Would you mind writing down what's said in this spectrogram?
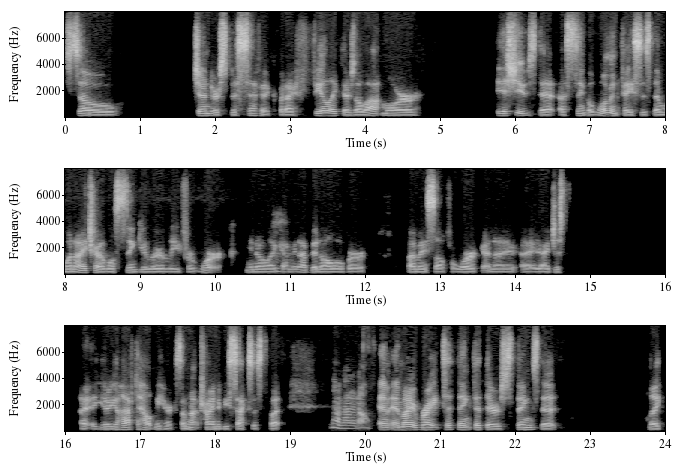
so gender specific, but I feel like there's a lot more issues that a single woman faces than when I travel singularly for work. You know, like mm-hmm. I mean, I've been all over by myself for work, and I I, I just I, you know you'll have to help me here because I'm not trying to be sexist, but no, not at all. Am, am I right to think that there's things that like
